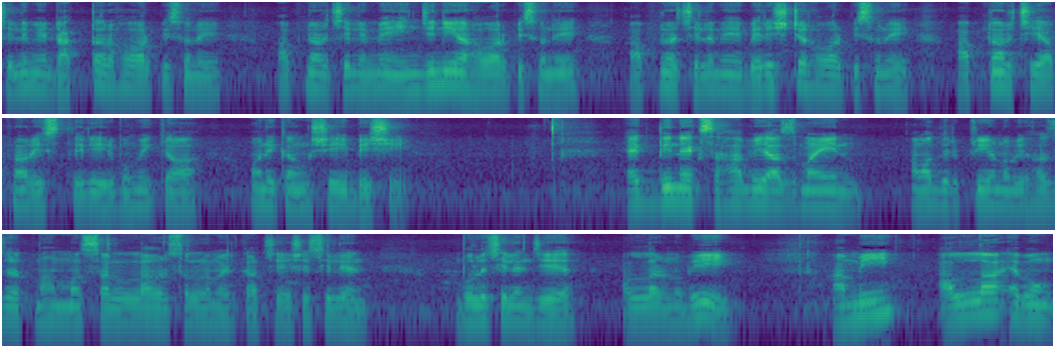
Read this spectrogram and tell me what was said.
ছেলে মেয়ে ডাক্তার হওয়ার পিছনে, আপনার ছেলে মেয়ে ইঞ্জিনিয়ার হওয়ার পিছনে, আপনার ছেলে মেয়ে ব্যারিস্টার হওয়ার পিছনে, আপনার চেয়ে আপনার স্ত্রীর ভূমিকা অনেকাংশেই বেশি। একদিন এক সাহাবি আজমাইন আমাদের প্রিয় নবী হজরত মোহাম্মদ সাল্লাহ সাল্লামের কাছে এসেছিলেন, বলেছিলেন যে, আল্লাহর নবী, আমি আল্লাহ এবং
